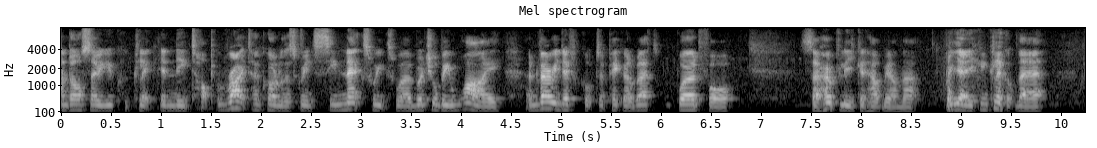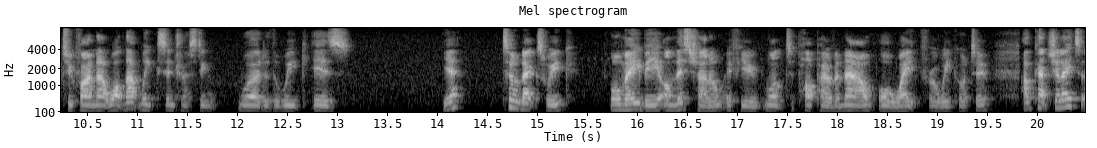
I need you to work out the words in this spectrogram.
and also you could click in the top right hand corner of the screen to see next week's word, which will be Y, and very difficult to pick a word for. So hopefully you can help me on that. But yeah, you can click up there to find out what that week's interesting word of the week is. Yeah? Till next week, or maybe on this channel if you want to pop over now or wait for a week or two. I'll catch you later.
